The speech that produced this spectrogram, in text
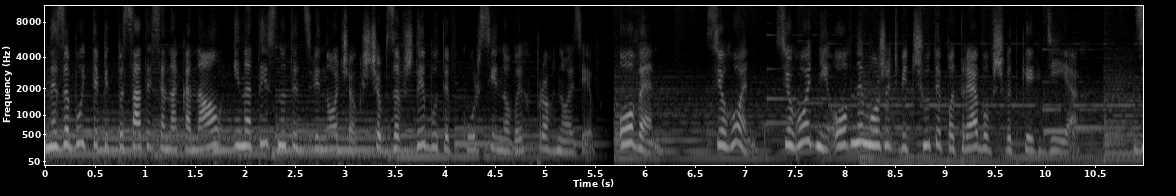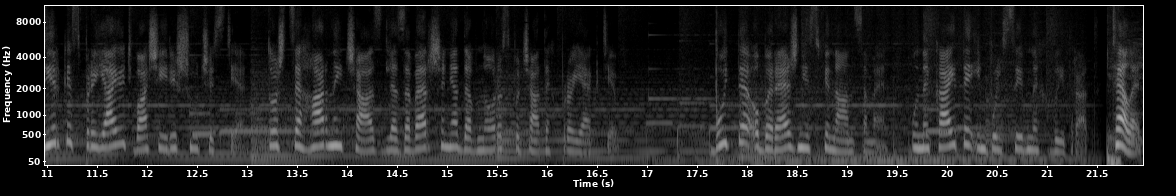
Не забудьте підписатися на канал і натиснути дзвіночок, щоб завжди бути в курсі нових прогнозів. Овен Сьогодні, сьогодні овни можуть відчути потребу в швидких діях. Зірки сприяють вашій рішучості, тож це гарний час для завершення давно розпочатих проєктів. Будьте обережні з фінансами, уникайте імпульсивних витрат. Телець.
